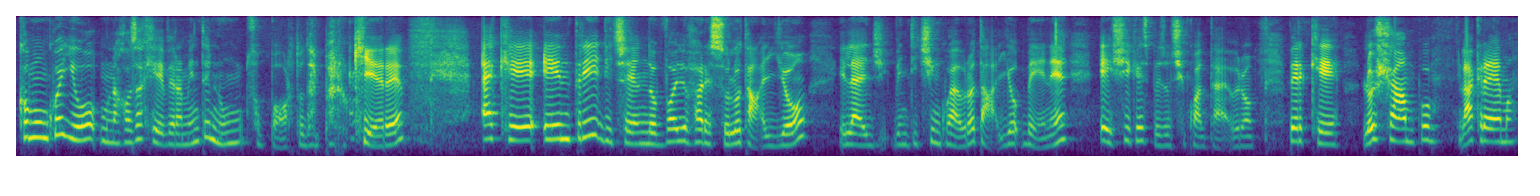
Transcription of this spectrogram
Comunque io una cosa che veramente non sopporto del parrucchiere è che entri dicendo voglio fare solo taglio e leggi 25 euro taglio, bene, esci che hai speso 50 euro, perché lo shampoo, la crema,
